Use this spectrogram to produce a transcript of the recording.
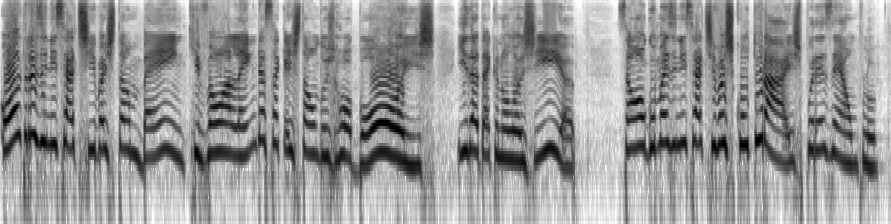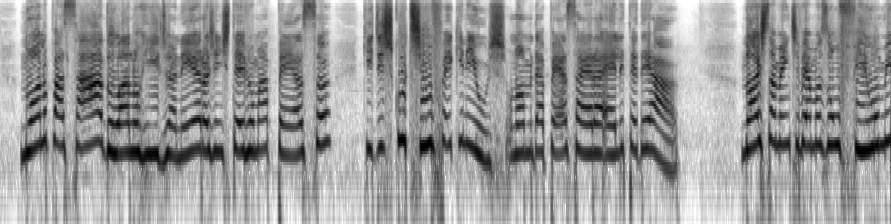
Outras iniciativas também, que vão além dessa questão dos robôs e da tecnologia, são algumas iniciativas culturais. Por exemplo, no ano passado, lá no Rio de Janeiro, a gente teve uma peça que discutiu fake news. O nome da peça era LTDA. Nós também tivemos um filme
